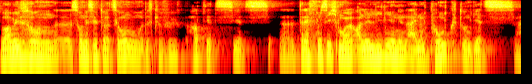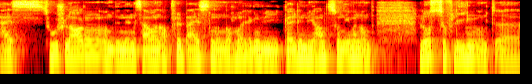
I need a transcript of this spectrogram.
es war wie so, ein, so, eine Situation, wo man das Gefühl hat, jetzt, jetzt äh, treffen sich mal alle Linien in einem Punkt und jetzt heißt es zuschlagen und in den sauren Apfel beißen und nochmal irgendwie Geld in die Hand zu nehmen und loszufliegen. Und äh,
